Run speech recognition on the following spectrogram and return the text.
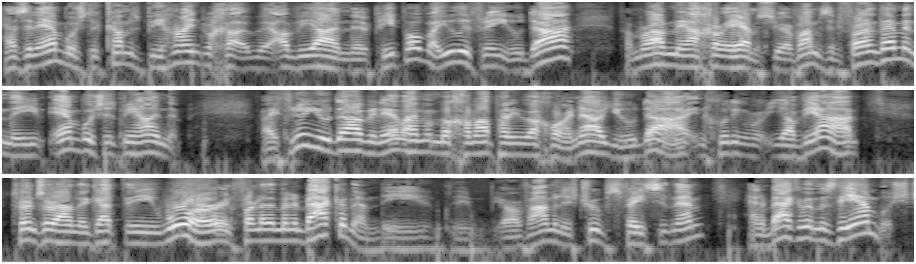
has an ambush that comes behind Aviyah and their people. From Rav Me'acharehem. So Yervam's in front of them and the ambush is behind them. Now Yehuda, including Yaviyah, turns around, they've got the war in front of them and in back of them. The, the Yeravam and his troops facing them, and in back of them is the ambush.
